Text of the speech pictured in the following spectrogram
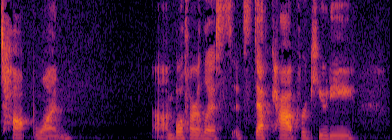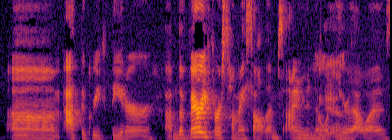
top one on both our lists. It's Death Cab for Cutie um, at the Greek Theater. Um, the very first time I saw them, so I don't even know what Yeah. year that was.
